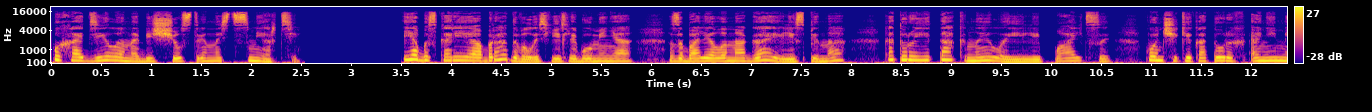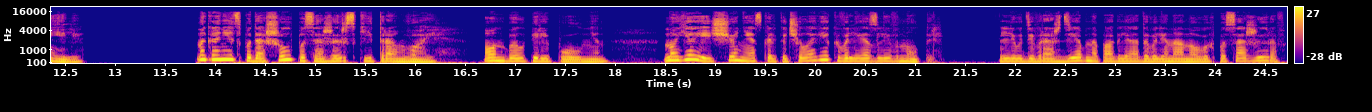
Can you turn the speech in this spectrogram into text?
походила на бесчувственность смерти. Я бы скорее обрадовалась, если бы у меня заболела нога или спина, которая и так ныла, или пальцы, кончики которых онемели. Наконец подошел пассажирский трамвай — он был переполнен, но я и еще несколько человек влезли внутрь. Люди враждебно поглядывали на новых пассажиров,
